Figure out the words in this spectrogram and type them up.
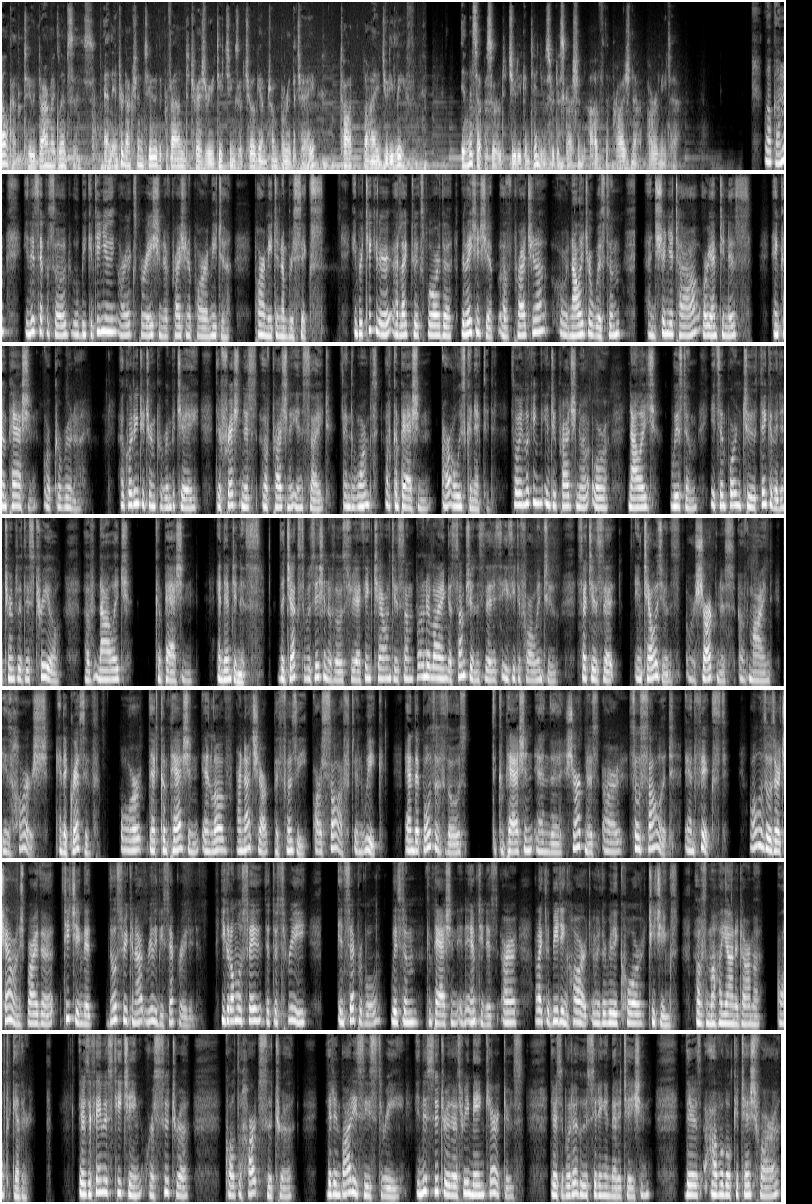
Welcome to Dharma Glimpses, an introduction to the profound treasury teachings of Chogyam Trungpa Rinpoche, taught by Judy Lief. In this episode, Judy continues her discussion of the Prajna Paramita. Welcome. In this episode, we'll be continuing our exploration of Prajna Paramita, Paramita number six. In particular, I'd like to explore the relationship of prajna, or knowledge or wisdom, and shunyata, or emptiness, and compassion, or karuna. According to Trungpa Rinpoche, the freshness of prajna insight and the warmth of compassion are always connected. So, in looking into prajna, or knowledge, wisdom, it's important to think of it in terms of this trio of knowledge, compassion, and emptiness. The juxtaposition of those three, I think, challenges some underlying assumptions that it's easy to fall into, such as that intelligence or sharpness of mind is harsh and aggressive, or that compassion and love are not sharp but fuzzy, are soft and weak, and that both of those, the compassion and the sharpness, are so solid and fixed. All of those are challenged by the teaching that those three cannot really be separated. You could almost say that the three inseparable wisdom, compassion, and emptiness are, like the beating heart or the really core teachings of the Mahayana Dharma altogether. There's a famous teaching or sutra called the Heart Sutra that embodies these three. In this sutra, there are three main characters. There's a Buddha who is sitting in meditation. There's Avalokiteshvara,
